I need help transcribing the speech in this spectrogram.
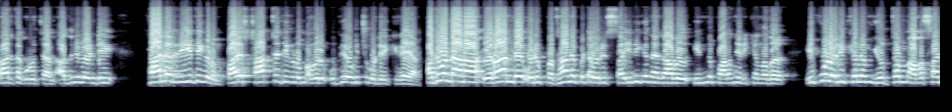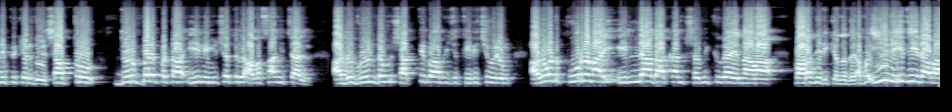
കാര്യത്തെ കുറിച്ചാണ് അതിനുവേണ്ടി പല രീതികളും പല സ്ട്രാറ്റജികളും അവർ ഉപയോഗിച്ചു കൊണ്ടിരിക്കുകയാണ് അതുകൊണ്ടാണ് ഇറാന്റെ ഒരു പ്രധാനപ്പെട്ട ഒരു സൈനിക നേതാവ് ഇന്ന് പറഞ്ഞിരിക്കുന്നത് ഇപ്പോൾ ഒരിക്കലും യുദ്ധം അവസാനിപ്പിക്കരുത്. ശത്രു ദുർബലപ്പെട്ട ഈ നിമിഷത്തിൽ അവസാനിച്ചാൽ അത് വീണ്ടും ശക്തി പ്രാപിച്ച് തിരിച്ചു വരും. അതുകൊണ്ട് പൂർണമായി ഇല്ലാതാക്കാൻ ശ്രമിക്കുക എന്നാണ് പറഞ്ഞിരിക്കുന്നത്. അപ്പൊ ഈ രീതിയിലാണ്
